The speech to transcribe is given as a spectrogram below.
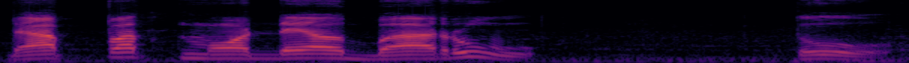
Dapat model baru Tuh.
